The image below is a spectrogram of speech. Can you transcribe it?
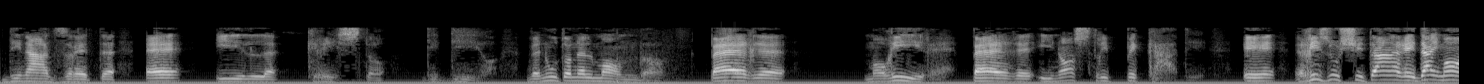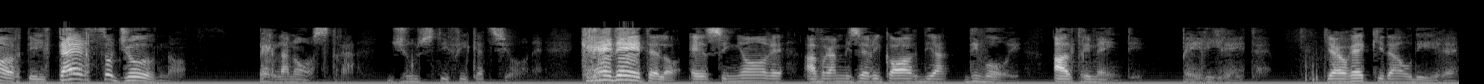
di Nazareth è il Cristo di Dio, venuto nel mondo per morire per i nostri peccati e risuscitare dai morti il terzo giorno per la nostra giustificazione. Credetelo e il Signore avrà misericordia di voi, altrimenti perirete. Chi ha orecchi da udire,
